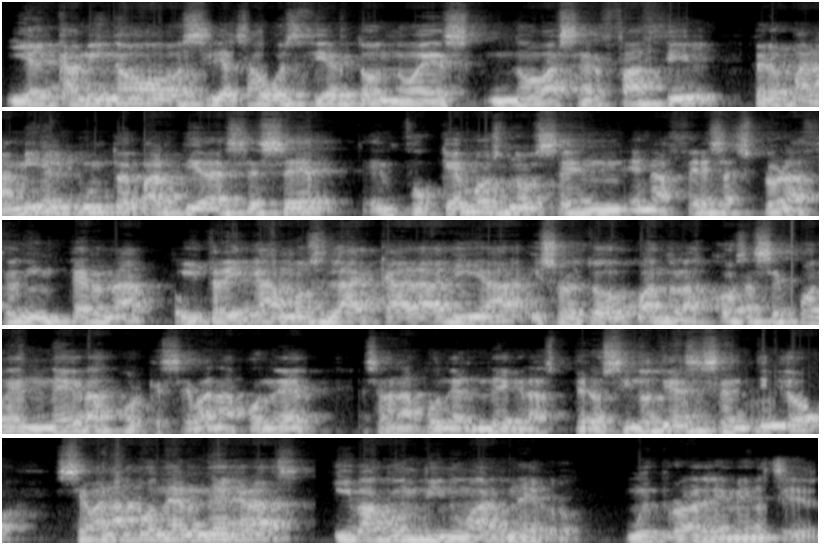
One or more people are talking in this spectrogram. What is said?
Y el camino, si es algo es cierto, no, es, no va a ser fácil, pero para mí el punto de partida es ese, enfoquémonos en, en hacer esa exploración interna y traigámosla cada día y sobre todo cuando las cosas se ponen negras porque se van a poner se van a poner negras. Pero si no tiene ese sentido, se van a poner negras y va a continuar negro, muy probablemente.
